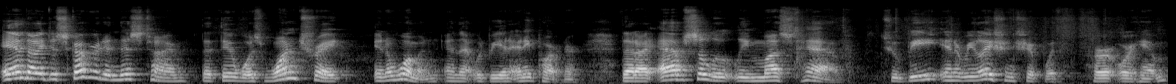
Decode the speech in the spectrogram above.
And I discovered in this time that there was one trait in a woman, and that would be in any partner, that I absolutely must have to be in a relationship with her or him.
